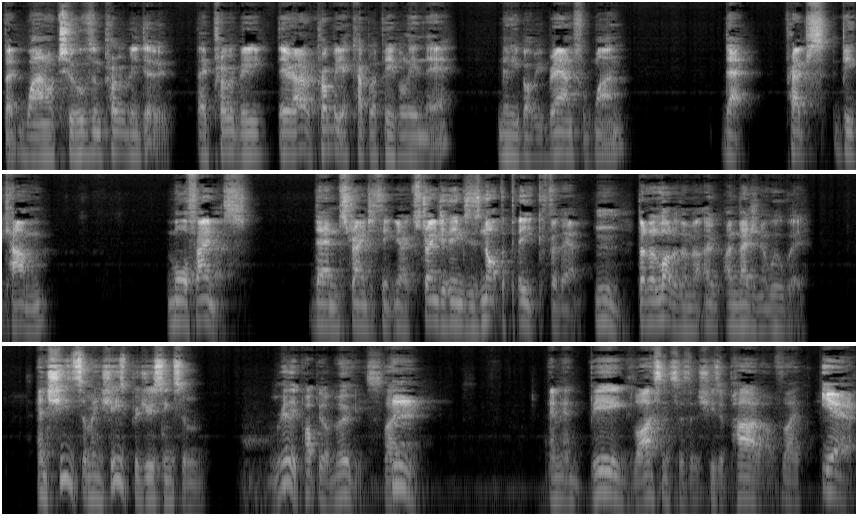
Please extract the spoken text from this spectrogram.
but one or two of them probably do. They probably, there are probably a couple of people in there, Millie Bobby Brown for one, that perhaps become more famous than Stranger Things. You know, Stranger Things is not the peak for them, hmm. but a lot of them, I, I imagine it will be. And she's, I mean, she's producing some really popular movies, like, hmm. And, and big licenses that she's a part of. Like, Yeah,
